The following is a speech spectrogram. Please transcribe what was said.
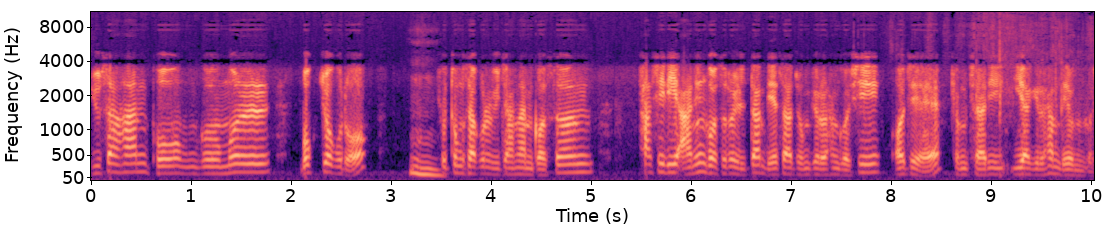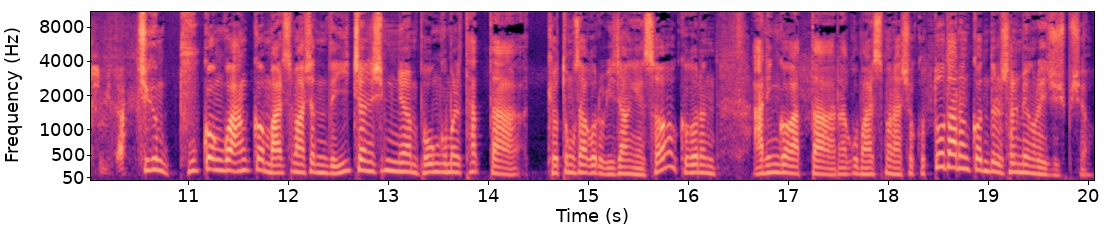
유사한 보험금을 목적으로 음. 교통사고를 위장한 것은 사실이 아닌 것으로 일단 내사 종결을 한 것이 어제 경찰이 이야기를 한 내용인 것입니다. 지금 두 건과 한 건 말씀하셨는데 2010년 보험금을 탔다. 교통사고로 위장해서 그거는 아닌 것 같다라고 말씀을 하셨고 또 다른 건들 설명을 해 주십시오.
